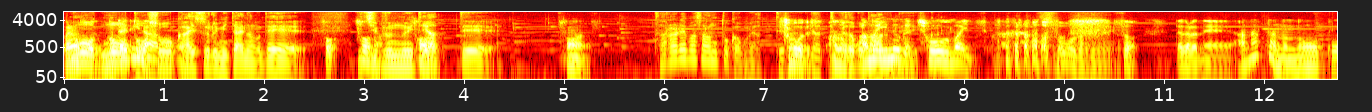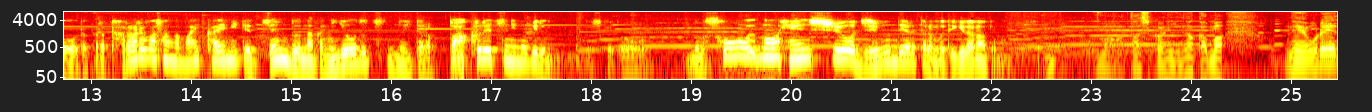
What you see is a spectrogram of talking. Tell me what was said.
ノートを紹介するみたいなので一文抜いてやって。そうなんです。タラレバさんとかもやってるそうです。やってあのあの犬が超うまいんですよ。だからそうだねそう。だからね、あなたのノートを、だからタラレバさんが毎回見て、全部なんか2行ずつ抜いたら爆裂に伸びるんですけど、でもその編集を自分でやれたら無敵だなと思うんですよね。まあ確かになんかまあね俺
